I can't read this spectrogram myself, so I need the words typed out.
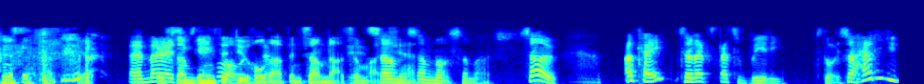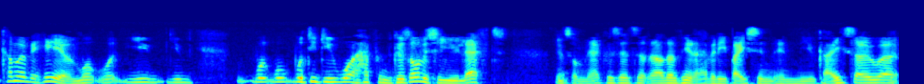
There's some games that do hold up, and some not so much. Some, yeah. some not so much. So, okay, so that's, that's a really story. So how did you come over here and what, what you, you, what, what, what did you, what happened? Because obviously you left Insomniac because I don't, you know, have any base in, in the UK. So, uh,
